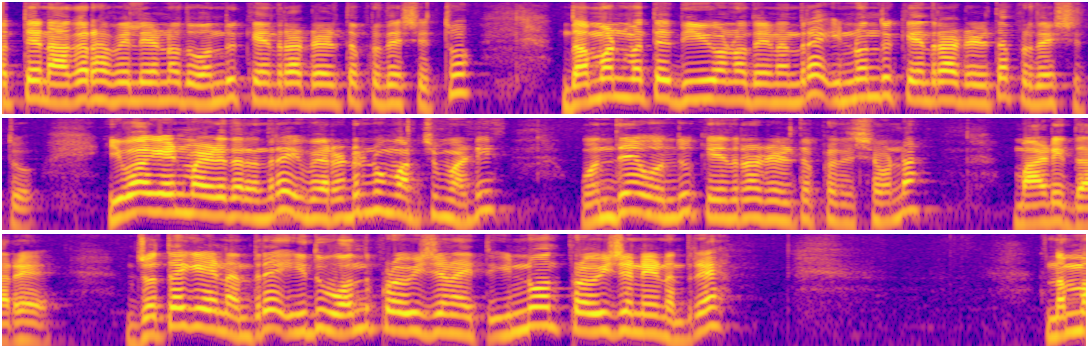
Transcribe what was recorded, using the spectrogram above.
ಮತ್ತು ನಾಗರ್ ಹವೇಲಿ ಅನ್ನೋದು ಒಂದು ಕೇಂದ್ರಾಡಳಿತ ಪ್ರದೇಶ ಇತ್ತು. ದಮನ್ ಮತ್ತು ದಿಯು ಅನ್ನೋದು ಏನಂದರೆ ಇನ್ನೊಂದು ಕೇಂದ್ರಾಡಳಿತ ಪ್ರದೇಶ ಇತ್ತು. ಇವಾಗ ಏನು ಮಾಡಿದ್ದಾರೆ ಅಂದರೆ ಇವೆರಡನ್ನೂ ಮರ್ಜು ಮಾಡಿ ಒಂದೇ ಒಂದು ಕೇಂದ್ರಾಡಳಿತ ಪ್ರದೇಶವನ್ನು ಮಾಡಿದ್ದಾರೆ. ಜೊತೆಗೆ ಏನಂದರೆ ಇದು ಒಂದು ಪ್ರೊವಿಷನ್ ಆಯಿತು. ಇನ್ನೊಂದು ಪ್ರೊವಿಷನ್ ಏನಂದರೆ ನಮ್ಮ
